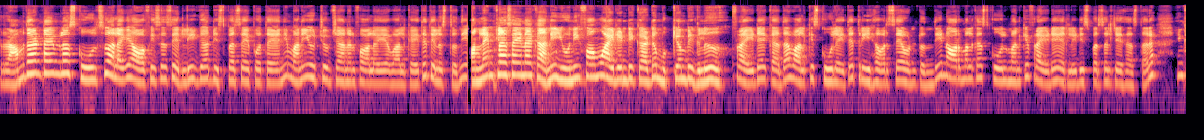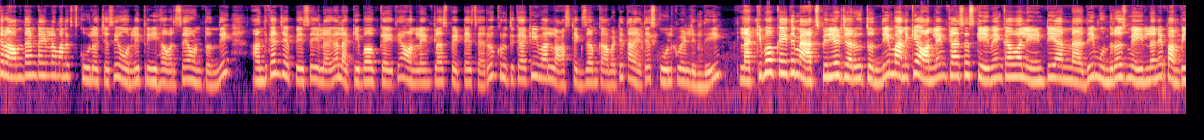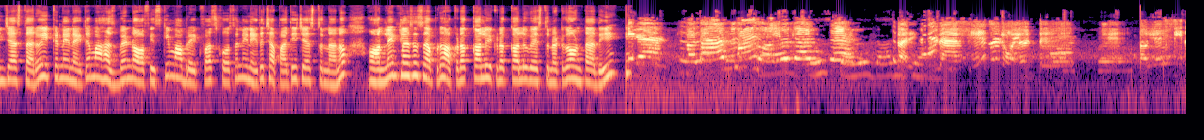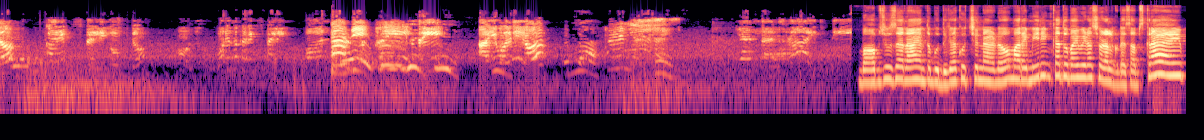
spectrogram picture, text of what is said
రామదాన్ టైంలో స్కూల్స్ అలాగే ఆఫీసెస్ ఎర్లీగా డిస్పర్స్ అయిపోతాయని మన యూట్యూబ్ ఛానల్ ఫాలో అయ్యే వాళ్ళకైతే తెలుస్తుంది. ఆన్లైన్ క్లాస్ అయినా కానీ యూనిఫామ్ ఐడెంటిటీ కార్డు ముఖ్యం బిగులు. ఫ్రైడే కదా వాళ్ళకి స్కూల్ అయితే త్రీ హవర్సే ఉంటుంది. నార్మల్గా స్కూల్ మనకి ఫ్రైడే ఎర్లీ డిస్పర్సల్ చేసేస్తారు. ఇంకా రామదాన్ టైంలో మనకి స్కూల్ వచ్చేసి ఓన్లీ త్రీ హవర్సే ఉంటుంది. అందుకని చెప్పేసి ఇలాగ లక్కీ బాబుకి అయితే ఆన్లైన్ క్లాస్ పెట్టేశారు. కృతికాకి ఇవాళ లాస్ట్ ఎగ్జామ్ కాబట్టి తనైతే స్కూల్కి వెళ్ళింది. లక్కీ బాబుకి అయితే మ్యాథ్స్ పీరియడ్ జరుగుతుంది. మనకి ఆన్లైన్ క్లాసెస్కి ఏమేం కావాలి ఏంటి అన్నది ముందు రోజు మెయిల్లోనే చేస్తారు. ఇక్కడ నేనైతే మా హస్బెండ్ ఆఫీస్కి మా బ్రేక్ఫాస్ట్ కోసం నేనైతే చపాతీ చేస్తున్నాను. ఆన్లైన్ క్లాసెస్ అప్పుడు అక్కడొక్కలు ఇక్కడొక్కలు వేస్తున్నట్టుగా ఉంటుంది. బాబు చూసారా ఎంత బుద్ధిగా కూర్చున్నాడో. మరి మీరు ఇంకా దుబాయ్ వీడియో చూడాలనుకుంటే సబ్స్క్రైబ్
